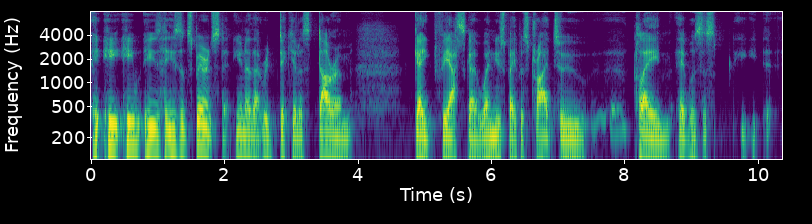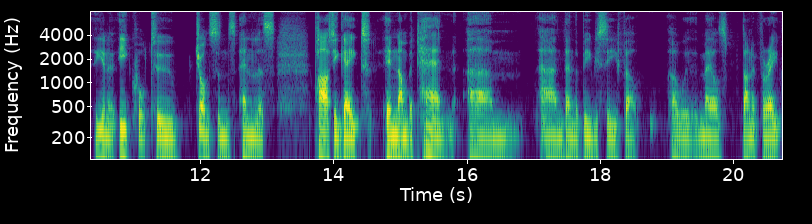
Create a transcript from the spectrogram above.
he he he's he's experienced it. You know that ridiculous Durham gate fiasco when newspapers tried to uh, claim it was you know equal to Johnson's endless party gate in number ten, um, and then the BBC felt oh, we, Mail's done it for eight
